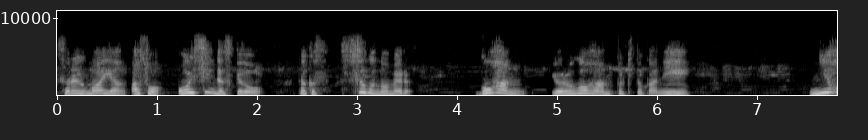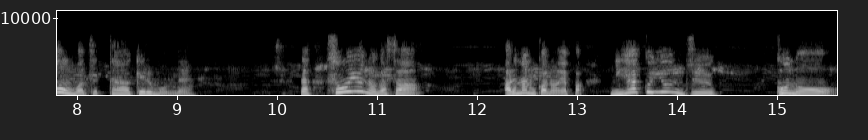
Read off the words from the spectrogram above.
それうまいやん。あ、そう、美味しいんですけど、なんかすぐ飲める。ご飯、夜ご飯時とかに、2本は絶対開けるもんね。だそういうのがさ、あれなのかな？やっぱ245の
